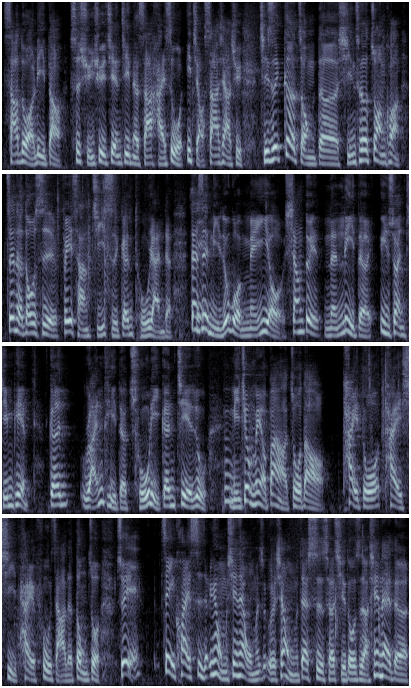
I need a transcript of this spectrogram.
刹多少力道？是循序渐进的刹，还是我一脚刹下去？其实各种的行车状况，真的都是非常及时跟突然的。但是你如果没有相对能力的运算晶片跟软体的处理跟介入，你就没有办法做到。太多、太细、太复杂的动作，所以这一块是，因为我们现在我们像我们在试车，其实都知道，现在的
